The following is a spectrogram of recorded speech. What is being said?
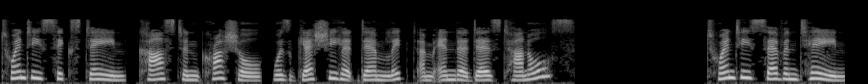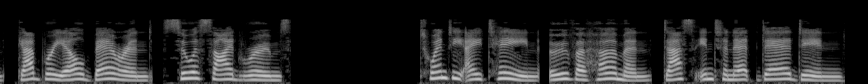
2016, Carsten Kruschel, was Geschichte dem Licht am Ende des Tunnels? 2017, Gabrielle Behrend, Suicide Rooms 2018, Uwe Herrmann, Das Internet der Dinge.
